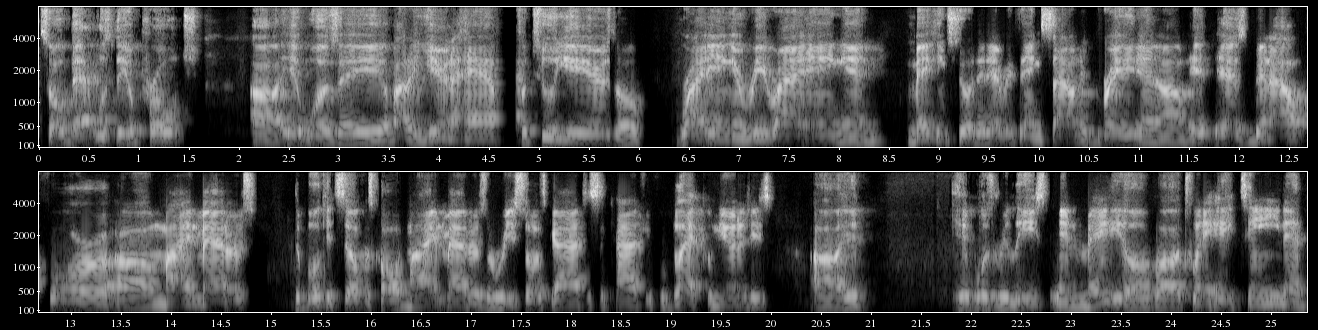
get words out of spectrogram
So that was the approach uh, it was a about a year and a half for two years of writing and rewriting and making sure that everything sounded great. And um, it has been out for uh, Mind Matters. The book itself is called Mind Matters: A Resource Guide to Psychiatry for Black Communities. Uh, it it was released in May of uh, 2018, and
